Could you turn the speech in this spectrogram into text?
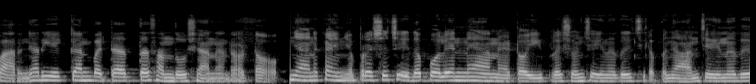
പറഞ്ഞറിയിക്കാൻ പറ്റാത്ത സന്തോഷമാണ് കേട്ടോ. ഞാൻ കഴിഞ്ഞ പ്രാവശ്യം ചെയ്ത പോലെ തന്നെയാണ് കേട്ടോ ഈ പ്രശ്നം ചെയ്യുന്നത്. ചിലപ്പോൾ ഞാൻ ചെയ്യുന്നത്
